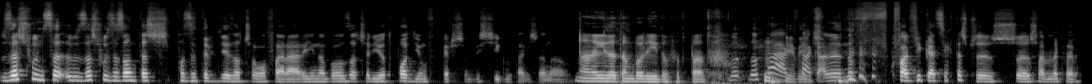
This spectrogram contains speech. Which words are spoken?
zeszłym, se- zeszły sezon też pozytywnie zaczęło Ferrari, no bo zaczęli od podium w pierwszym wyścigu, także no. Ale ile tam bolidów odpadło? No, no tak, Dziewięć. tak, ale no w kwalifikacjach też przecież Charles Leclerc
